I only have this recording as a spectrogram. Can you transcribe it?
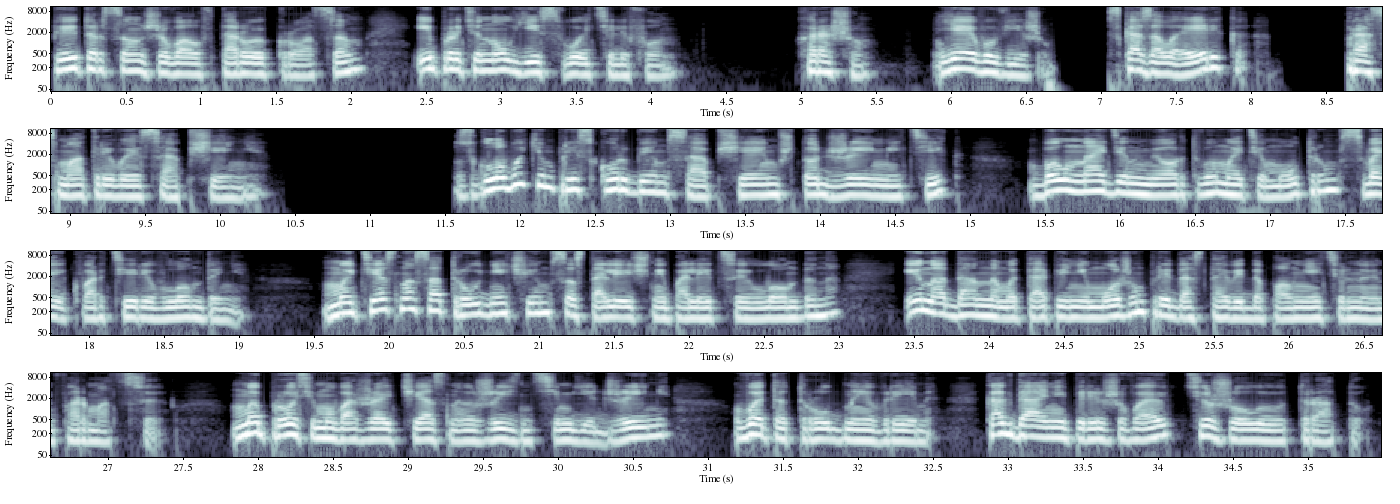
Питерсон жевал второй круассан и протянул ей свой телефон. «Хорошо, я его вижу», — сказала Эрика, просматривая сообщение. С глубоким прискорбием сообщаем, что Джейми Тик был найден мертвым этим утром в своей квартире в Лондоне. Мы тесно сотрудничаем со столичной полицией Лондона и на данном этапе не можем предоставить дополнительную информацию — мы просим уважать частную жизнь семьи Джейми в это трудное время, когда они переживают тяжелую утрату.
